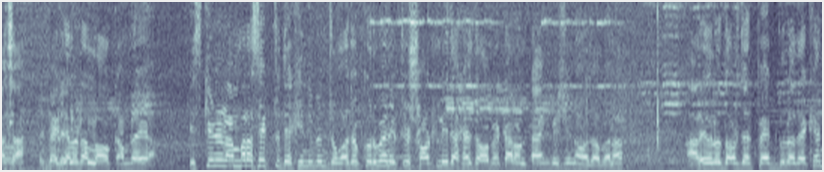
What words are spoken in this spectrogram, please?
আচ্ছা ব্যাক ব্যাকডালাটা লক আমরা স্ক্রিনে নাম্বার আছে একটু দেখে নেবেন যোগাযোগ করবেন একটু শর্টলি দেখাইতে হবে কারণ টাইম বেশি নেওয়া যাবে না। আর এই হলো দরজার প্যাডগুলো দেখেন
